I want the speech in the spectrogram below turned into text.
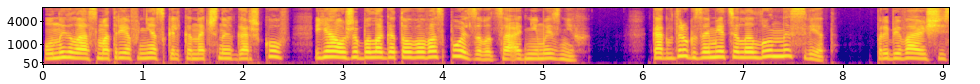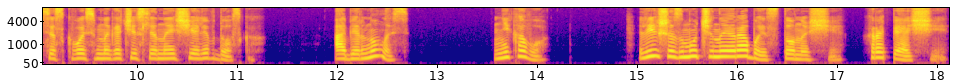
Уныло осмотрев несколько ночных горшков, я уже была готова воспользоваться одним из них, как вдруг заметила лунный свет, пробивающийся сквозь многочисленные щели в досках. Обернулась — никого. Лишь измученные рабы, стонущие, храпящие,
